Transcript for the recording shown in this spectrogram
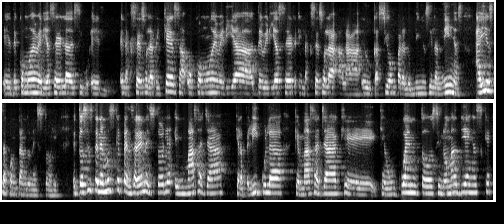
eh, de cómo debería ser la el, acceso a la riqueza o cómo debería, debería ser el acceso a la, educación para los niños y las niñas. Ahí está contando una historia. Entonces tenemos que pensar en la historia en más allá que la película, que más allá que, que un cuento, sino más bien es que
